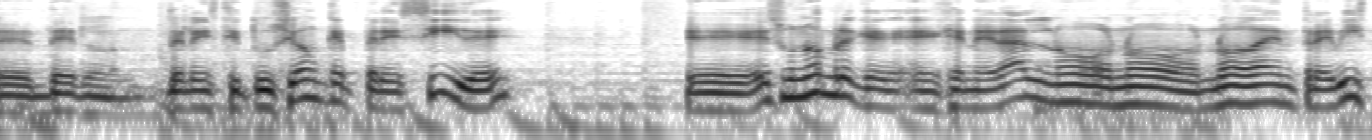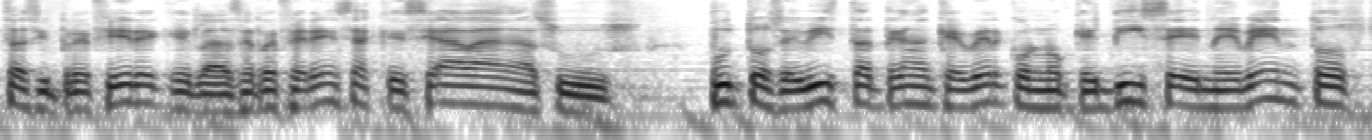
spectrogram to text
eh, de la institución que preside. Eh, es un hombre que en general no, no, da entrevistas y prefiere que las referencias que se hagan a sus puntos de vista tengan que ver con lo que dice en eventos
